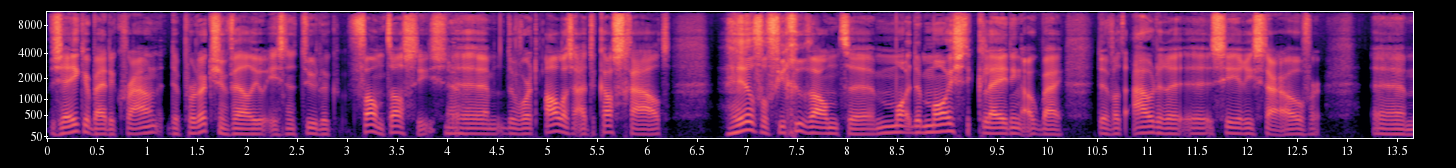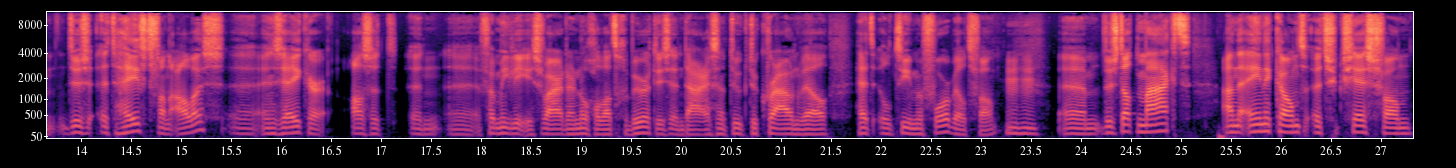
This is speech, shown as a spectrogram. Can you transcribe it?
zeker bij The Crown, de production value is natuurlijk fantastisch. Ehm, er wordt alles uit de kast gehaald. Heel veel figuranten, mo de mooiste kleding, ook bij de wat oudere uh, series daarover. Um, dus het heeft van alles. Uh, en zeker als het een uh, familie is waar er nogal wat gebeurd is. En daar is natuurlijk The Crown wel het ultieme voorbeeld van. Mm -hmm. um, dus dat maakt aan de ene kant het succes van,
